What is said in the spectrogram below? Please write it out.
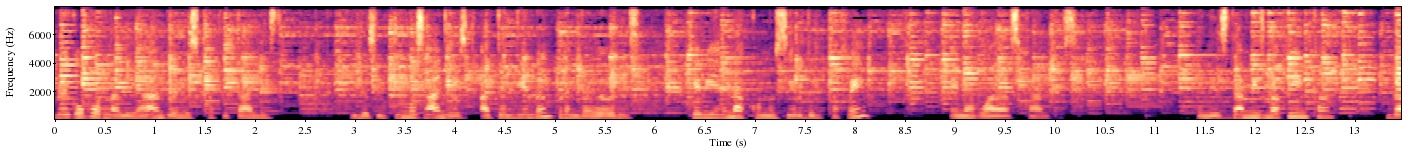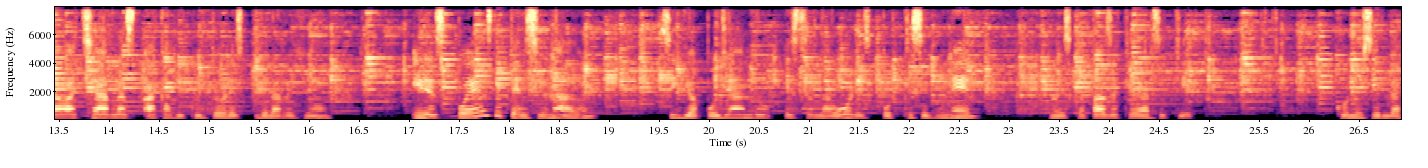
luego jornaleando en los capitales y los últimos años atendiendo a emprendedores que vienen a conocer del café en Aguadas Caldas. En esta misma finca daba charlas a caficultores de la región y después de pensionado siguió apoyando estas labores porque según él no es capaz de quedarse quieto. Conocer la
